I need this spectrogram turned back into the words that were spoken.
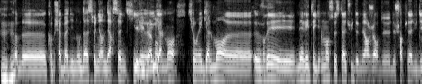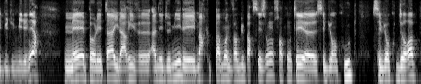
Mhm. comme euh, comme Shaban Inonda, Sonny Anderson, qui euh, Évidemment. également, qui ont également euh, œuvré et méritent également ce statut de meilleur joueur de, de championnat du début du millénaire. Mais Paoletta, il arrive euh, année 2000 et il marque pas moins de 20 buts par saison, sans compter euh, ses buts en coupe, ses buts en coupe d'Europe.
